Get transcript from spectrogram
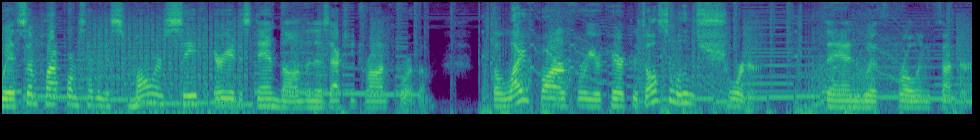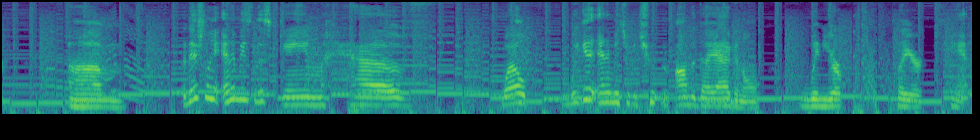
with some platforms having a smaller safe area to stand on than is actually drawn for them. The life bar for your character is also a little shorter than with Rolling Thunder. Um, additionally, enemies in this game have, well, we get enemies who can shoot on the diagonal when your player can't.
